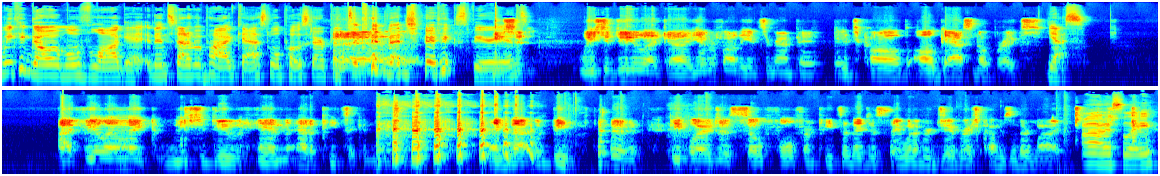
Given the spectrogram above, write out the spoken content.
we can go and we'll vlog it and instead of a podcast we'll post our pizza convention We experience. should we should do like uh, you ever follow the Instagram page called All Gas No Brakes? Yes. I feel like we should do him at a pizza convention. like that would be. People are just so full from pizza, they just say whatever gibberish comes to their mind. Honestly,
